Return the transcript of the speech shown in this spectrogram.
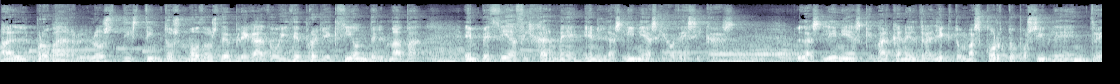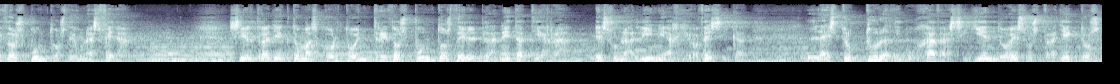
Al probar los distintos modos de plegado y de proyección del mapa, empecé a fijarme en las líneas geodésicas, las líneas que marcan el trayecto más corto posible entre dos puntos de una esfera. Si el trayecto más corto entre dos puntos del planeta Tierra es una línea geodésica, la estructura dibujada siguiendo esos trayectos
